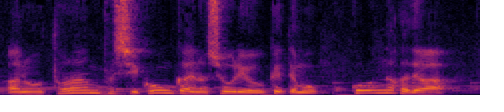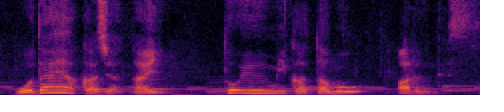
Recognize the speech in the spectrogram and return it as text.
うん、あのトランプ氏今回の勝利を受けても心の中では穏やかじゃないという見方もあるんです。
